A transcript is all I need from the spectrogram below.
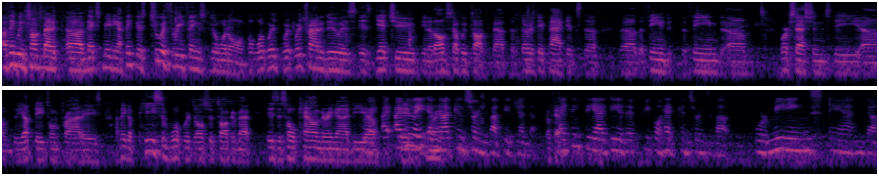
I think we can talk about it uh, next meeting. I think there's two or three things going on, but what we're, we're trying to do is is get you, you know, all the stuff we've talked about, the Thursday packets, the uh, the themed the themed um, work sessions, the um, the updates on Fridays. I think a piece of what we're also talking about is this whole calendaring idea. Right, I, I It- really am Right. not concerned about the agenda. Okay. I think the idea that people had concerns about were meetings and, uh,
